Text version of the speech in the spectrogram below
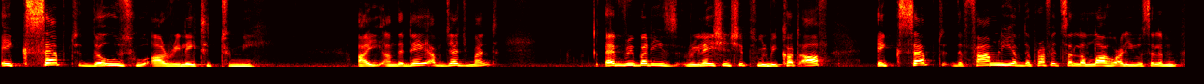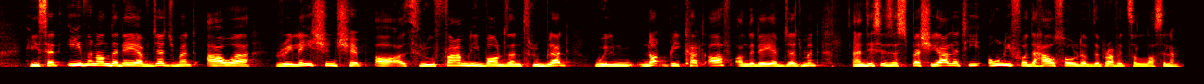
except those who are related to me. I.e., on the day of judgment, everybody's relationships will be cut off except the family of the Prophet ﷺ. He said, even on the day of judgment, our relationship uh, through family bonds and through blood will not be cut off on the day of judgment. And this is a speciality only for the household of the Prophet ﷺ.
